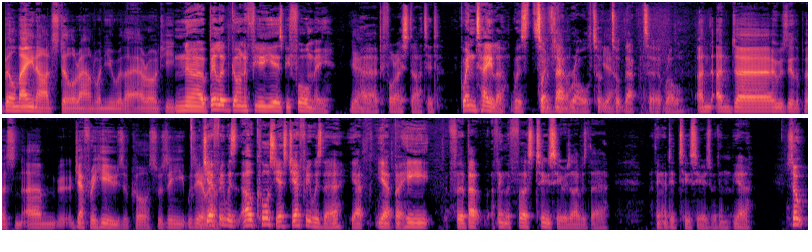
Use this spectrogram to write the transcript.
Bill Maynard still around when you were there, or did he? No, Bill had gone a few years before me. Yeah. Uh, before I started, Gwen Taylor was sort Gwen of that role. Took Yeah. took that uh, role. And and uh, who was the other person? Um, Geoffrey Hughes, of course. Was he? Was he? Around? Geoffrey was. Oh, of course, yes. Jeffrey was there. Yeah, yeah. But he for about I think the first two series I was there. I think I did two series with him. Yeah. So,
